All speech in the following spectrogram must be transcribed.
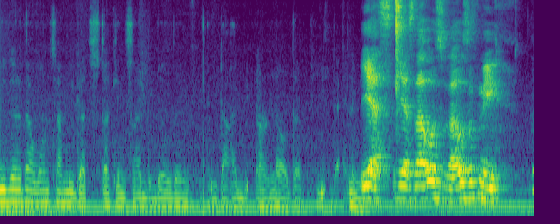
You there that one time we got stuck inside the building and died? Or no, the the enemy. Yes, yes, that was that was with me.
